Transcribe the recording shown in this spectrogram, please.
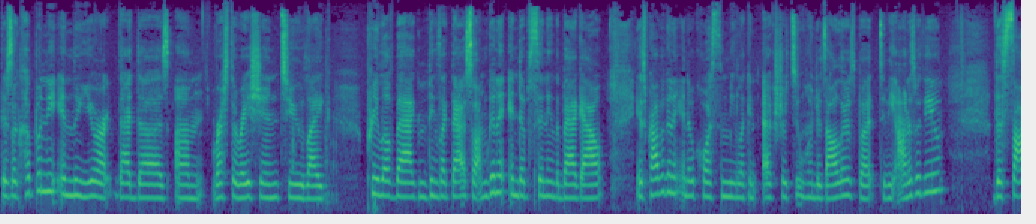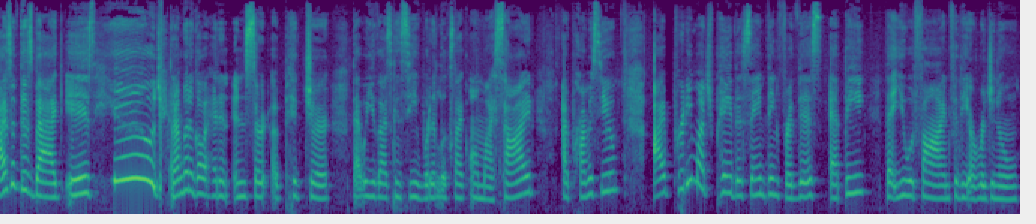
there's a company in New York that does um, restoration to like pre-love bags and things like that. So I'm gonna end up sending the bag out. It's probably gonna end up costing me like an extra $200 but to be honest with you the size of this bag is huge. And I'm gonna go ahead and insert a picture that way you guys can see what it looks like on my side. I promise you, I pretty much pay the same thing for this epi that you would find for the original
